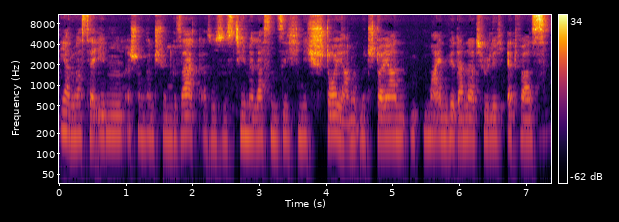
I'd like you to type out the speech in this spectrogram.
Ja, du hast ja eben schon ganz schön gesagt, also Systeme lassen sich nicht steuern. Und mit Steuern meinen wir dann natürlich etwas,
